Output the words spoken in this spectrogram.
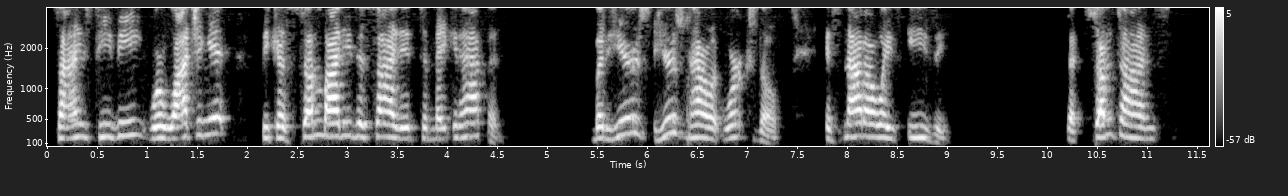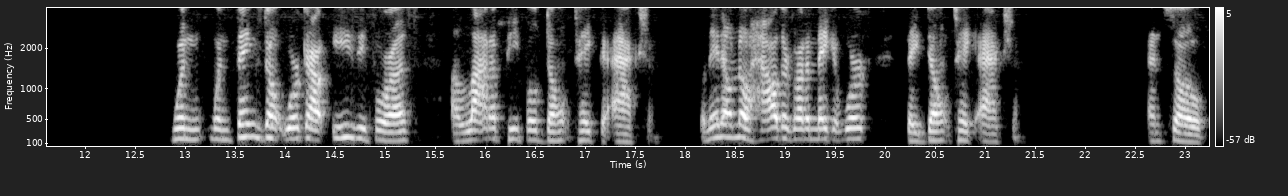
Signs TV, we're watching it because somebody decided to make it happen. But here's here's how it works though. It's not always easy. That sometimes when when things don't work out easy for us, a lot of people don't take the action. When they don't know how they're going to make it work, they don't take action. And so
